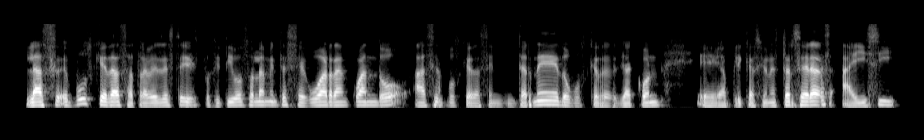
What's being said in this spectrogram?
Las eh, búsquedas a través de este dispositivo solamente se guardan cuando haces búsquedas en Internet o búsquedas ya con eh, aplicaciones terceras. Ahí sí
